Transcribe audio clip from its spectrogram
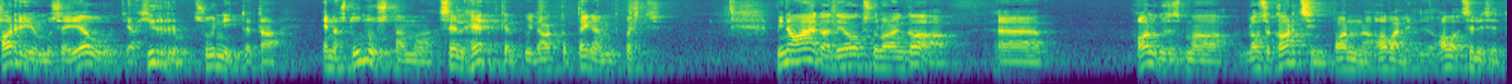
harjumuse jõud ja hirm sunnib teda ennast unustama sel hetkel, kui ta hakkab tegema mingeid postitusi. mina aegade jooksul olen ka äh,, alguses ma lausa kartsin panna avali-, ava-, selliseid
